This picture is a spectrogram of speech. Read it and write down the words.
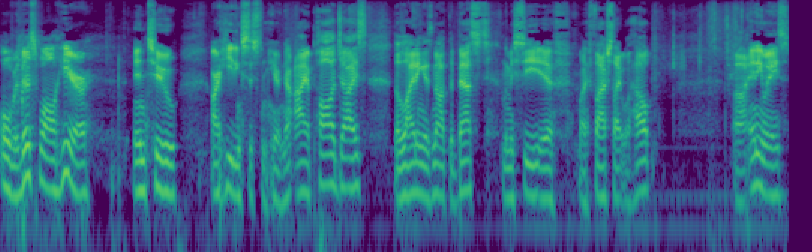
over this wall here into our heating system here. Now, I apologize. The lighting is not the best. Let me see if my flashlight will help. Uh, anyways,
